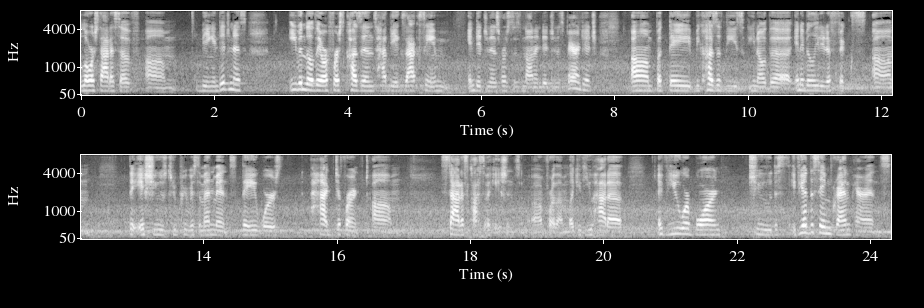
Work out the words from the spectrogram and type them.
lower status of um, being Indigenous, even though they were first cousins, had the exact same Indigenous versus non-Indigenous parentage, um, but they because of these, you know, the inability to fix um, the issues through previous amendments, they were had different. Um, status classifications uh, for them. Like if you had a, if you were born to this if you had the same grandparents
